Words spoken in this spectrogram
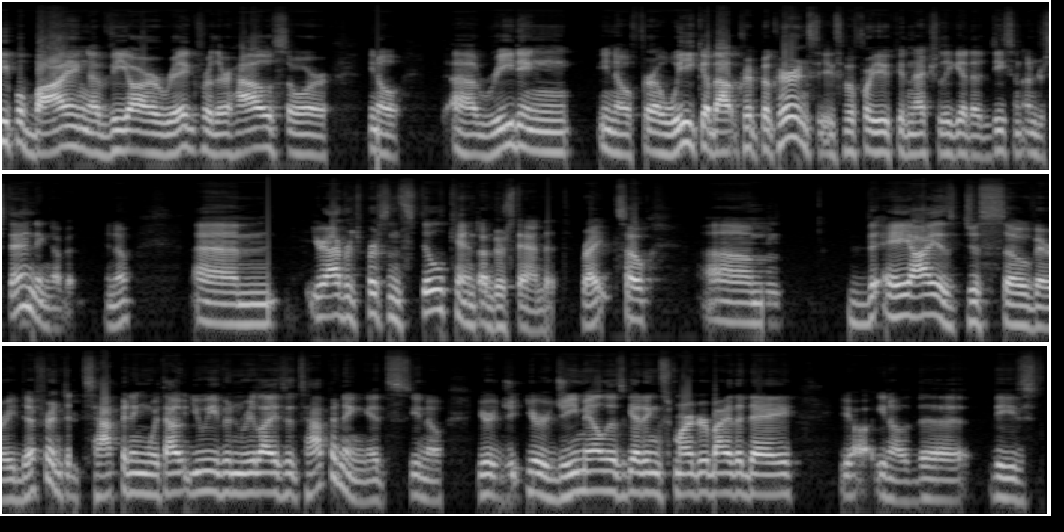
people buying a VR rig for their house, or you know, uh, reading you know for a week about cryptocurrencies before you can actually get a decent understanding of it. You know, um, your average person still can't understand it, right? So. Um, the AI is just so very different. It's happening without you even realize it's happening. It's you know your your Gmail is getting smarter by the day. You you know the these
